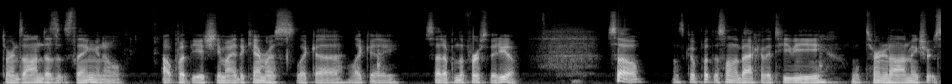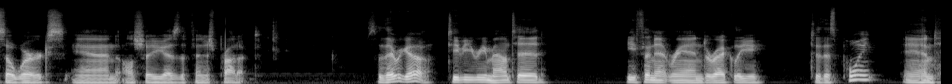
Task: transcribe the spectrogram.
turns on, does its thing, and it'll output the HDMI the cameras like a like a setup in the first video. So let's go put this on the back of the TV. We'll turn it on, make sure it still works, and I'll show you guys the finished product. So there we go. TV remounted, Ethernet ran directly to this point, and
